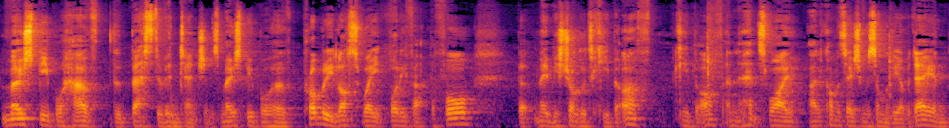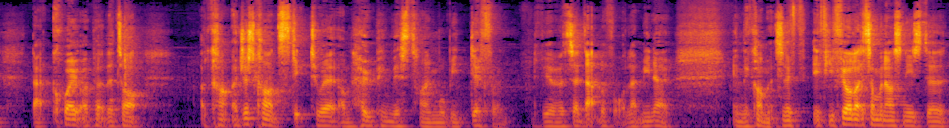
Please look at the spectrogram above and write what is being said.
most people have the best of intentions. Most people have probably lost weight, body fat before, but maybe struggle to keep it off, keep it off, and hence why I had a conversation with someone the other day, and that quote I put at the top I can't. I just can't stick to it. I'm hoping this time will be different. If you ever said that before, let me know in the comments. And if, if you feel like someone else needs to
